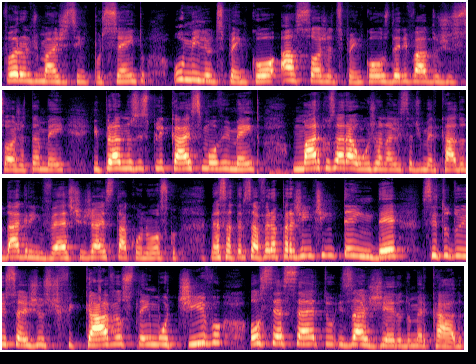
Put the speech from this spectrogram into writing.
foram de mais de 5%, o milho despencou, a soja despencou, os derivados de soja também. E para nos explicar esse movimento, Marcos Araújo, analista de mercado da Greenvest, já está conosco nessa terça-feira para a gente entender se tudo isso é justificável, se tem motivo ou se é certo exagero do mercado.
